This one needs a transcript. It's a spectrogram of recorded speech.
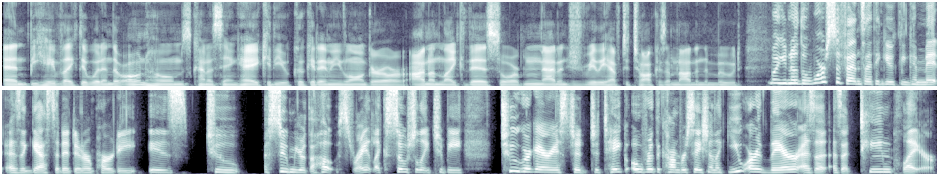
and behave like they would in their own homes, kind of saying, hey, could you cook it any longer? Or I don't like this, or mm, I don't just really have to talk because I'm not in the mood. Well, you know, the worst offense I think you can commit as a guest at a dinner party is to assume you're the host, right? Like socially to be too gregarious to to take over the conversation. Like you are there as a as a team player.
